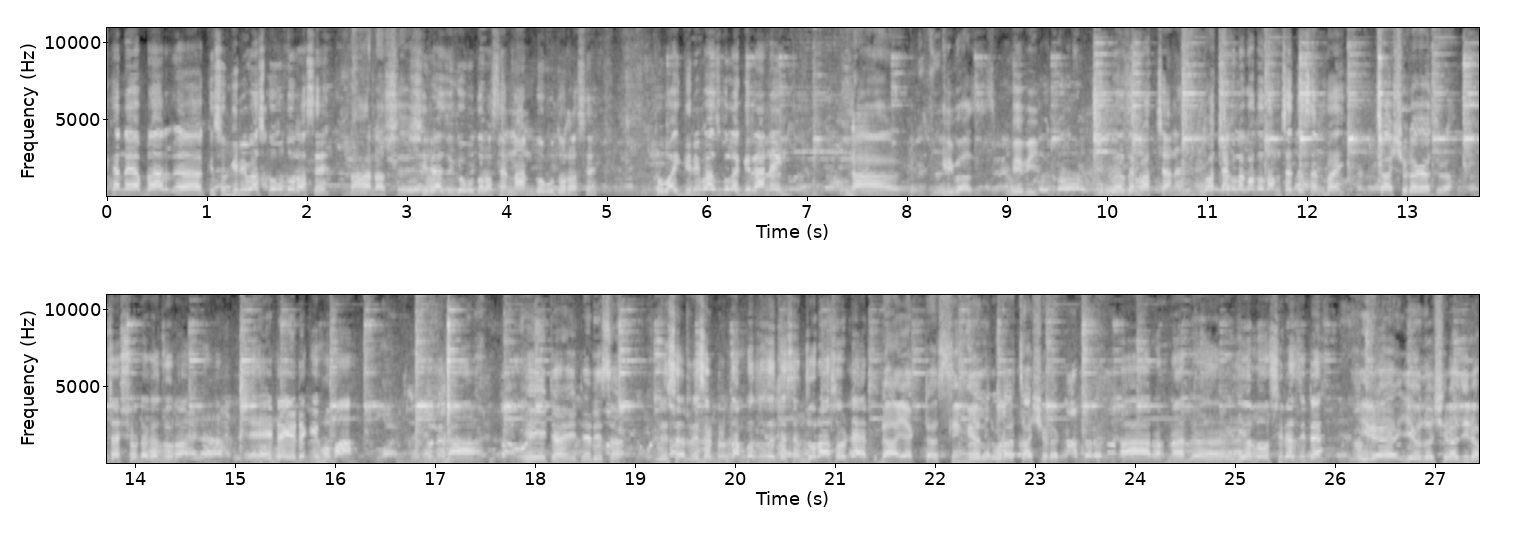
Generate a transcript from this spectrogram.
এখানে আপনার কিছু গিরিবাজ কবুতর আছে? নান আছে। সিরাজি কবুতর আছে নান কবুতর আছে। তো ভাই গিরিবাজগুলা কি রানিং না গ্রিবাজ বেবি। গিরিবাজের বাচ্চা না? বাচ্চাগুলো কত দাম চাইতেছেন ভাই? চারশো টাকা জোড়া। চারশো টাকা জোড়া। এটা এটা কি হোমা? না এইটা এটা রেসার। রেসার রেসারটার দাম কত চাইতেছেন? জোড়া আছে ওটার? না একটা সিঙ্গেল ওটা চারশো টাকা। আর আপনার ইয়েলো সিরাজিটা? ইরা ইয়েলো সিরাজিটা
